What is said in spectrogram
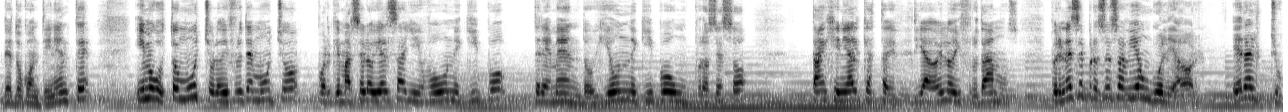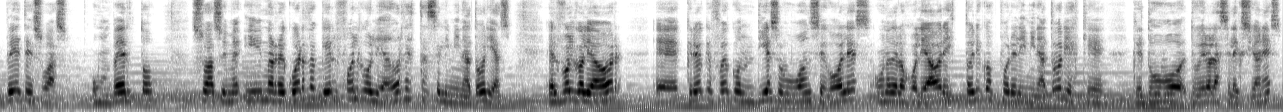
de tu continente. Y me gustó mucho, lo disfruté mucho, porque Marcelo Bielsa llevó un equipo tremendo, guió un equipo, un proceso tan genial que hasta el día de hoy lo disfrutamos. Pero en ese proceso había un goleador era el Chupete Suazo, Humberto Suazo. Y me, recuerdo que él fue el goleador de estas eliminatorias. Él fue el goleador, eh, creo que fue con 10 o 11 goles, uno de los goleadores históricos por eliminatorias que, tuvo, tuvieron las selecciones.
